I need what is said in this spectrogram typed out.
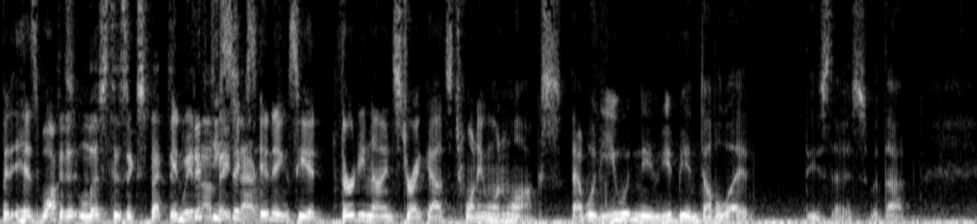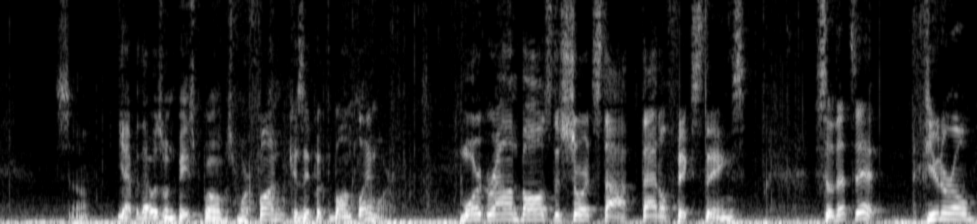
But his walks Did it list his expected in weighted on base 56 average? innings, he had 39 strikeouts, 21 walks. That would you wouldn't even, you'd be in double A these days with that. So Yeah, but that was when baseball was more fun because they put the ball in play more. More ground balls to shortstop. That'll fix things. so that's it. Funeral.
